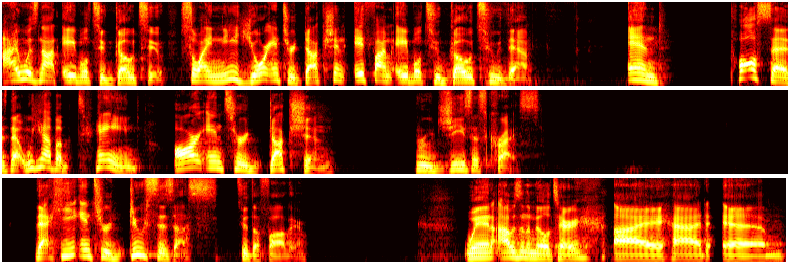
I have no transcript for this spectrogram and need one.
I was not able to go to. So I need your introduction if I'm able to go to them. And Paul says that we have obtained our introduction through Jesus Christ. That he introduces us to the Father. When I was in the military, I had um,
